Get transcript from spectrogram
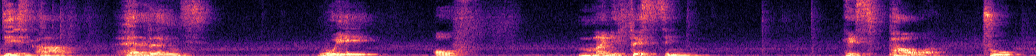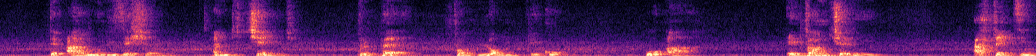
These are heaven's way of manifesting his power through the harmonization and the change prepared from long ago, who are eventually affecting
